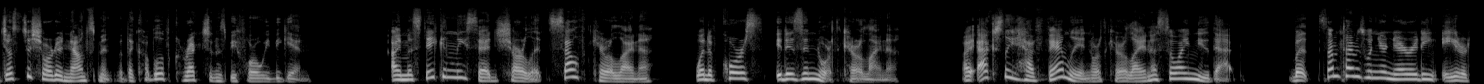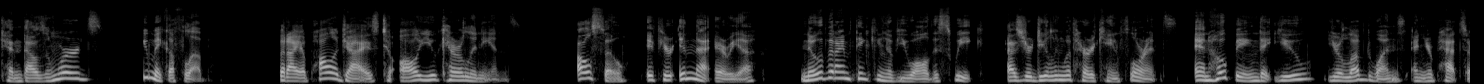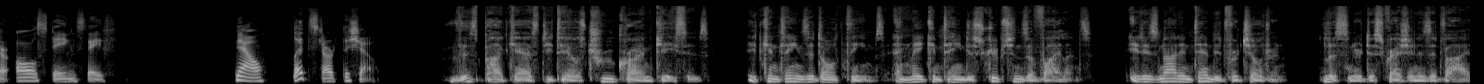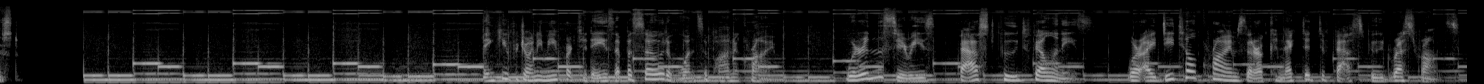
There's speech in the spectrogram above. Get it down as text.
just a short announcement with a couple of corrections before we begin. I mistakenly said Charlotte, South Carolina, when of course it is in North Carolina. I actually have family in North Carolina, so I knew that. But sometimes when you're narrating 8 or 10,000 words, you make a flub. But I apologize to all you Carolinians. Also, if you're in that area, know that I'm thinking of you all this week as you're dealing with Hurricane Florence and hoping that you, your loved ones, and your pets are all staying safe. Now, let's start the show. This podcast details true crime cases. It contains adult themes and may contain descriptions of violence. It is not intended for children. Listener discretion is advised. Thank you for joining me for today's episode of Once Upon a Crime. We're in the series Fast Food Felonies where I detail crimes that are connected to fast food restaurants.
